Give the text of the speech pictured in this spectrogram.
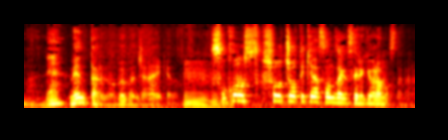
まあね。メンタルの部分じゃないけど、うん。そこの象徴的な存在がセルキオ・ラモスだから。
